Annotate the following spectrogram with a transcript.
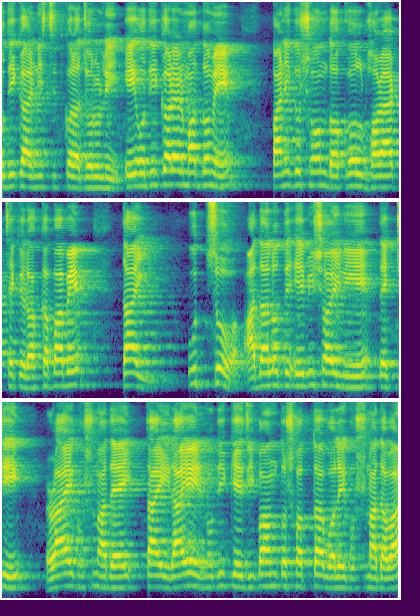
অধিকার নিশ্চিত করা জরুরি। এই অধিকারের মাধ্যমে পানি দূষণ, দখল, ভরাট থেকে রক্ষা পাবে। তাই উচ্চ আদালতে এ বিষয় নিয়ে একটি রায় ঘোষণা দেয়। তাই রায়ের নদীকে জীবন্ত সত্তা বলে ঘোষণা দেওয়া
